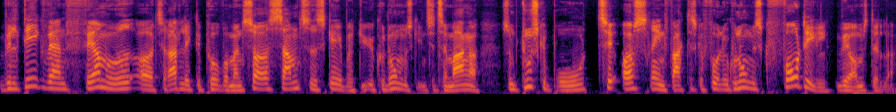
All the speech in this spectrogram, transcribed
Vil det ikke være en fair måde at tilrettelægge det på, hvor man så også samtidig skaber de økonomiske incitamenter, som du skal bruge til os rent faktisk at få en økonomisk fordel ved at omstille dig?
